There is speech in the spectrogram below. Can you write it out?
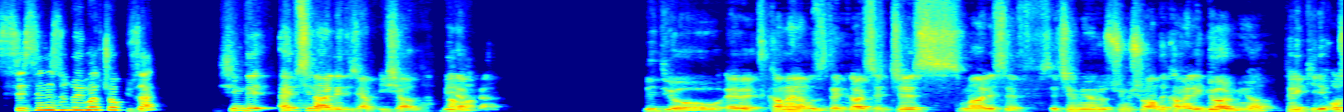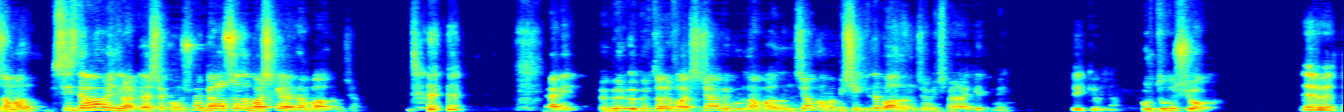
Sesinizi duymak çok güzel. Şimdi hepsini halledeceğim inşallah. Bir tamam. dakika. Video, evet kameramızı tekrar seçeceğiz. Maalesef seçemiyoruz çünkü şu anda kamerayı görmüyor. Peki o zaman siz devam edin arkadaşlar konuşmaya. Ben o sırada başka yerden bağlanacağım. yani Öbür öbür tarafı açacağım ve buradan bağlanacağım ama bir şekilde bağlanacağım. Hiç merak etmeyin. Peki hocam. Kurtuluş yok. Evet.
